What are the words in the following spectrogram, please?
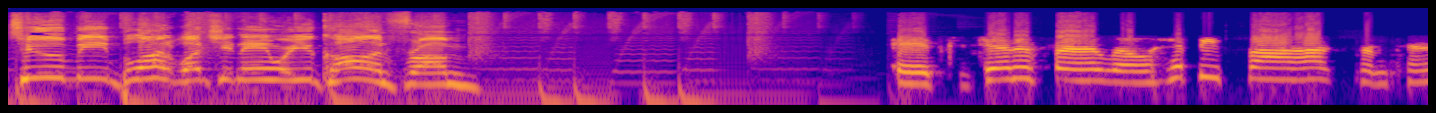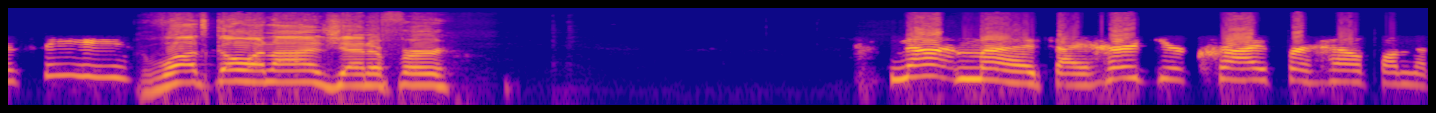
To be blunt, what's your name? Where are you calling from? It's Jennifer, little hippie fox from Tennessee. What's going on, Jennifer? Not much. I heard your cry for help on the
